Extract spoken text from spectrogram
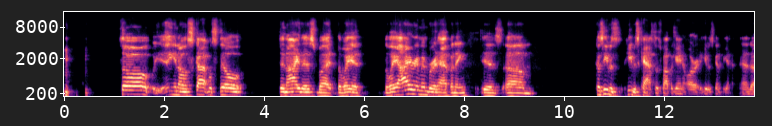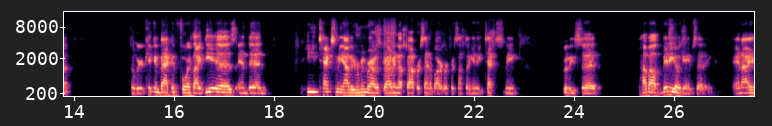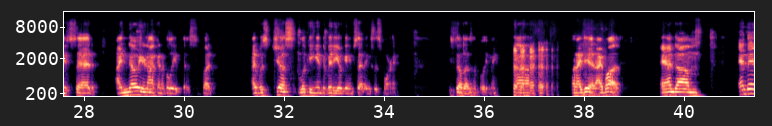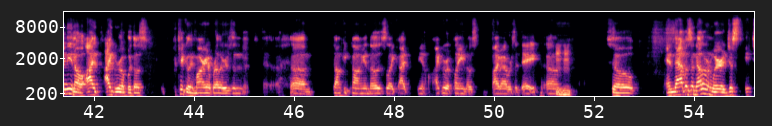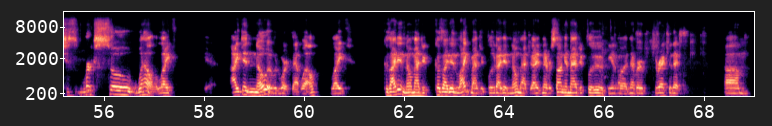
so you know, Scott will still deny this, but the way it, the way I remember it happening is, um, because he was he was cast as Papageno already. He was going to be in it, and uh, so we were kicking back and forth ideas, and then he texts me. I remember I was driving up to Upper Santa Barbara for something, and he texts me, but he said, "How about video game setting?" And I said, "I know you're not going to believe this, but I was just looking into video game settings this morning." He still doesn't believe me, uh, but I did. I was, and um, and then you know, I I grew up with those particularly Mario Brothers and uh, um, Donkey Kong and those. Like I, you know, I grew up playing those five hours a day. Um, mm-hmm. So, and that was another one where it just it just works so well. Like I didn't know it would work that well. Like because I didn't know magic because I didn't like magic flute. I didn't know magic. I had never sung in magic flute. You know, I never directed it. Um,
